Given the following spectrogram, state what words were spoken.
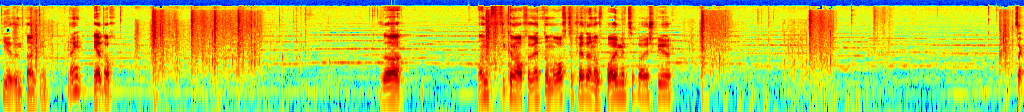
Hier sind Ranken. Nein, ja doch. So, und die können wir auch verwenden, um raufzuklettern auf Bäume zum Beispiel. Zack.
